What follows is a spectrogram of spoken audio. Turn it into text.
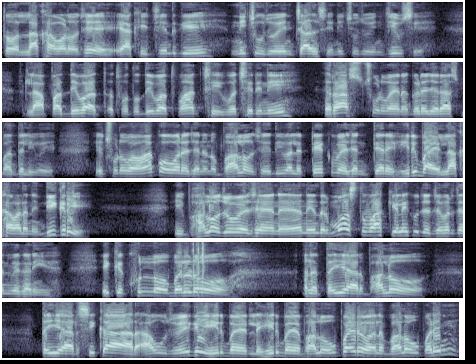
તો લાખાવાળો છે, એ આખી જિંદગી નીચું જોઈને ચાલશે, નીચું જોઈને જીવશે. એટલે આપા દેવાત અથવા તો દેવાત વાંક છે એ વછેરીની રાસ છોડવા એના ગળે જે રાસ બાંધેલી હોય, એ છોડવા વાંકો વરે છે એનો ભાલો છે દિવાલે ટેકવે છે ને ત્યારે હીરબાઈ લાખાવાળાની દીકરી એ ભાલો જોવે છે અને એની અંદર મસ્ત વાક્ય લખ્યું છે ઝવેરચંદ મેઘાણીએ. એ કે ખુલ્લો બરડો અને તૈયાર ભાલો, તૈયાર શિકાર, આવું જોઈ ગઈ હીરબાઈ એટલે હીરબાઈએ ભાલો ઉપાડ્યો અને ભાલો ઉપાડીને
